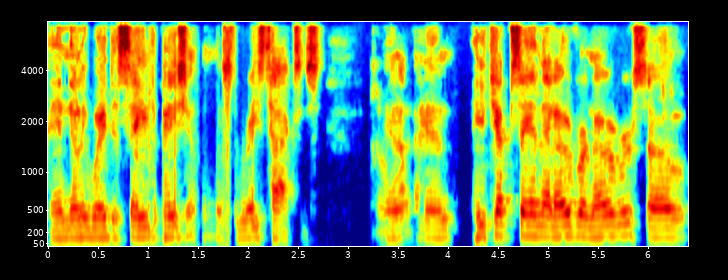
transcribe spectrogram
And the only way to save the patient was to raise taxes. Oh, and, and, he kept saying that over and over. So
